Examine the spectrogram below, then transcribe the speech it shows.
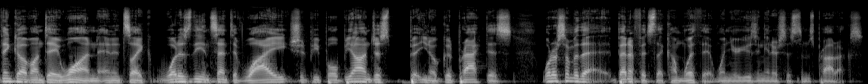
think of on day one and it's like what is the incentive why should people beyond just you know good practice what are some of the benefits that come with it when you're using intersystems products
